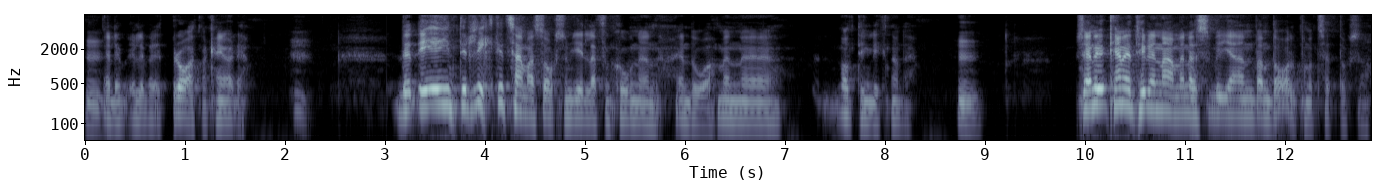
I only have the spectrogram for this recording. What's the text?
Mm. Eller, eller väldigt bra att man kan göra det. Mm. det. Det, är inte riktigt samma sak som gilla-funktionen ändå, men eh, någonting liknande. Mm. Sen kan det tydligen användas via en vandal på något sätt också.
